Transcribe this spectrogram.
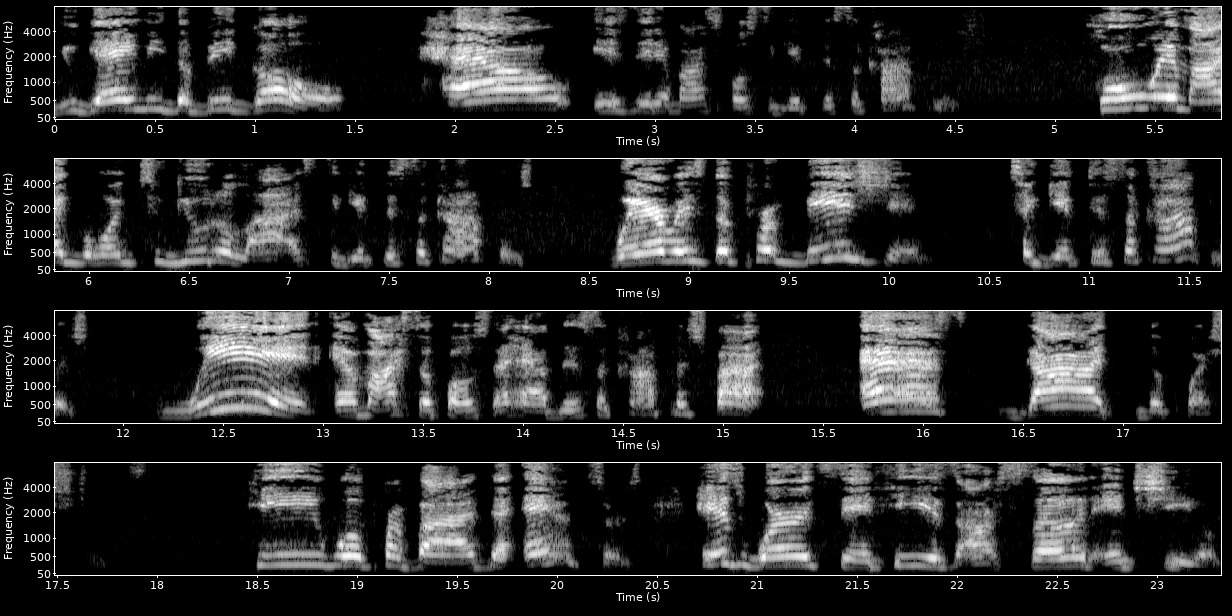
you gave me the big goal. How is it am I supposed to get this accomplished? Who am I going to utilize to get this accomplished? Where is the provision to get this accomplished? When am I supposed to have this accomplished by? Ask God the questions. He will provide the answers. His word said he is our sun and shield,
